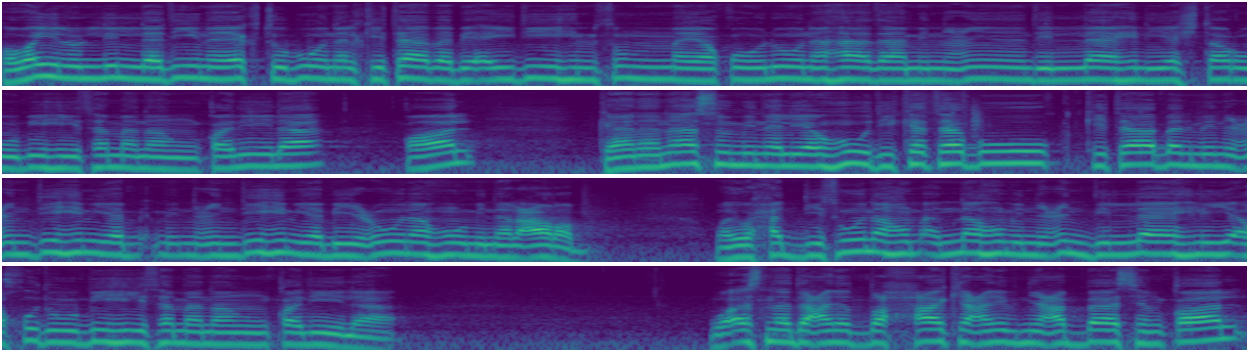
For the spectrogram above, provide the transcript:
فويل للذين يكتبون الكتاب بأيديهم ثم يقولون هذا من عند الله ليشتروا به ثمنا قليلا. قال كان ناس من اليهود كتبوا كتابا من عندهم من عندهم يبيعونه من العرب ويحدثونهم أنه من عند الله ليأخذوا به ثمنا قليلا. وأسند عن الضحاك عن ابن عباس قال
